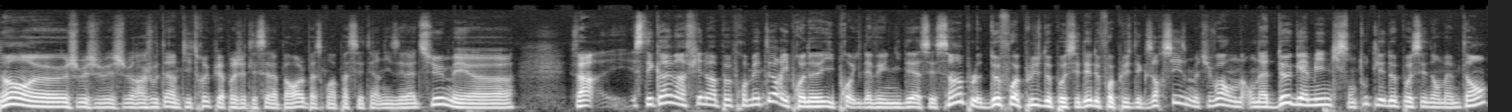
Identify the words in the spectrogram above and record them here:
Non, euh, je, vais, rajouter un petit truc, puis après je vais te laisser la parole parce qu'on va pas s'éterniser là-dessus. Mais euh, c'était quand même un film un peu prometteur. Il, prenait, il, avait une idée assez simple deux fois plus de possédés, deux fois plus d'exorcisme. Tu vois, on, on, a deux gamines qui sont toutes les deux possédées en même temps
